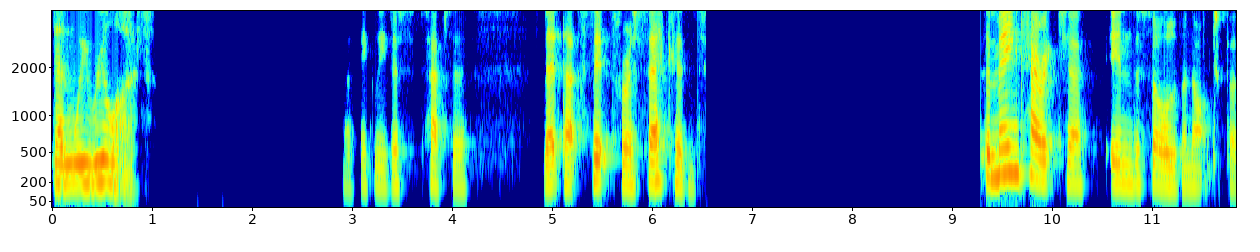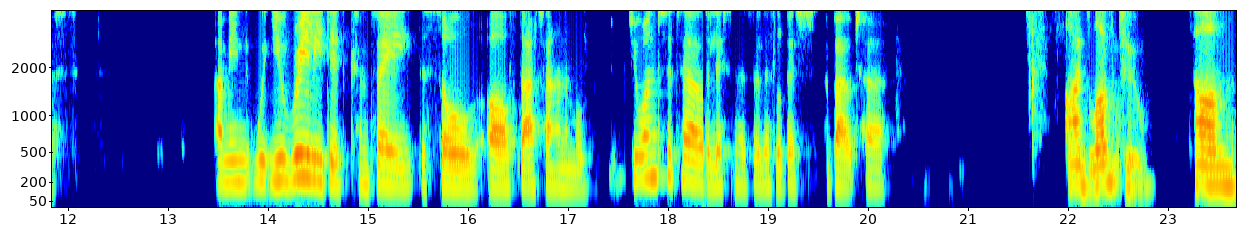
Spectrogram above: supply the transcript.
than we realize I think we just have to let that sit for a second. The main character in The Soul of an Octopus. I mean, you really did convey the soul of that animal. Do you want to tell the listeners a little bit about her? I'd love to. Um,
